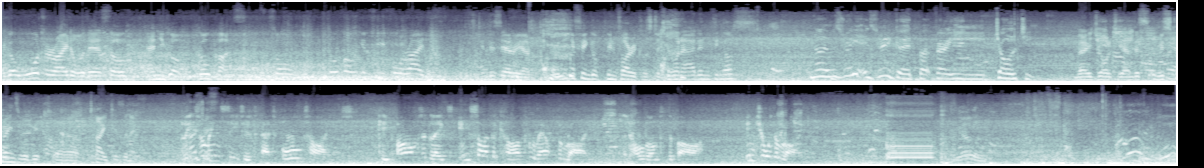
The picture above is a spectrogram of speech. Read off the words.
You got water ride over there, so and you got go-karts. So so far we can see four rides in this area. What did you think of Pinfari coaster? Do you want to add anything else? No, it was really it's really good, but very jolty. Very jolty, and this restraints were a bit uh, tight, isn't it? Please remain seated at all times. Keep arms and legs inside the car throughout the ride and hold on to the bar. Enjoy the ride. Yo. Ooh,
